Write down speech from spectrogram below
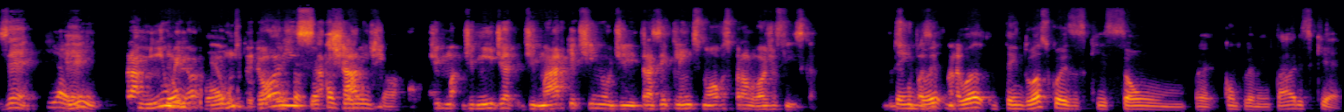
Zé, é, para mim, o melhor, é um dos melhores achados de, de, de, mídia, de marketing ou de trazer clientes novos para a loja física. Desculpa, tem, dois, duas, tem duas coisas que são é, complementares, que é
